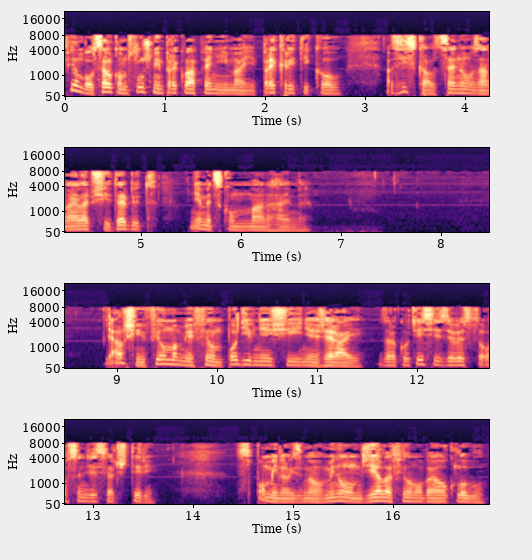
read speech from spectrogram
Film bol celkom slušným prekvapením aj pre kritikov a získal cenu za najlepší debut v nemeckom Mannheime. Ďalším filmom je film Podivnejší než raj z roku 1984. Spomínali sme ho v minulom diele filmového klubu.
